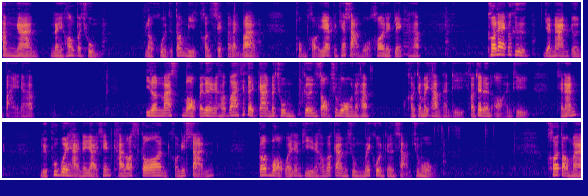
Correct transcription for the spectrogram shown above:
ทำงานในห้องประชุม เราควรจะต้องมีคอนเซปต์อะไรบ้าง ผมขอแยกเป็นแค่ 3 หัวข้อเล็กๆนะครับ ข้อแรกก็คืออย่านานเกินไปนะครับอีลอนมัสบอกไปเลยนะครับ ว่าถ้าเกิดการประชุมเกิน 2 ชั่วโมงนะครับ เขาจะไม่ทำทันที เขาจะเดินออกทันที ฉะนั้น หรือผู้บริหารใหญ่เช่นคาร์ลอสกอนของนิสสันก็บอกไว้ทันทีนะครับว่าการประชุมไม่ควรเกิน 3 ชั่วโมง ข้อต่อมา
